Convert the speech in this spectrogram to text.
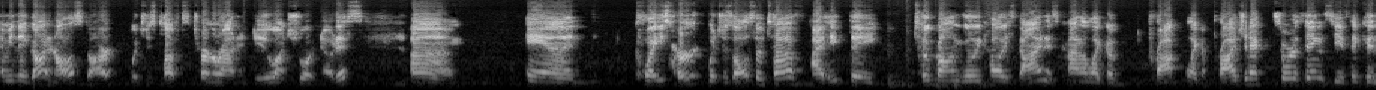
I mean, they got an all star, which is tough to turn around and do on short notice. Um, and Klay's hurt, which is also tough. I think they took on Willie Cauley Stein as kind of like a prop, like a project sort of thing. See if they can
